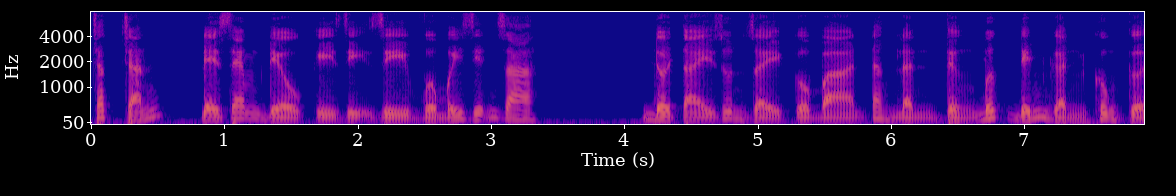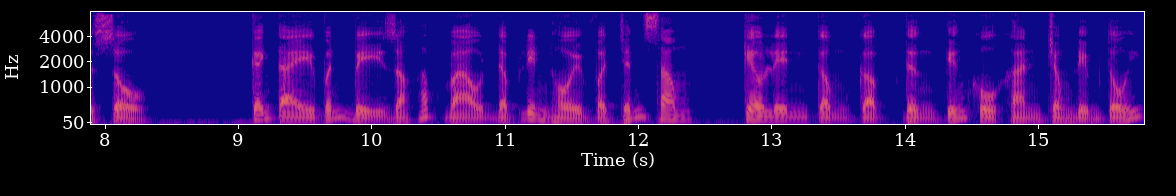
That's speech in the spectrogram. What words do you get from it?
chắc chắn, để xem điều kỳ dị gì vừa mới diễn ra. Đôi tay run rẩy của bà đang lần từng bước đến gần khung cửa sổ. Cánh tay vẫn bị gió hấp vào đập liên hồi và chấn xong, kêu lên cầm cập từng tiếng khô khan trong đêm tối.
